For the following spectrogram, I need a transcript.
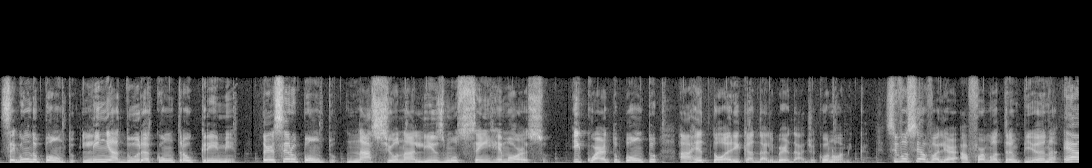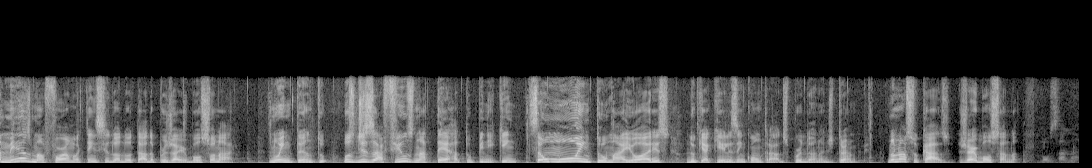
Segundo ponto, linha dura contra o crime. Terceiro ponto, nacionalismo sem remorso. E quarto ponto, a retórica da liberdade econômica. Se você avaliar, a fórmula trampiana é a mesma fórmula que tem sido adotada por Jair Bolsonaro. No entanto, os desafios na terra tupiniquim são muito maiores do que aqueles encontrados por Donald Trump. No nosso caso, Jair Bolsonaro... Bolsonaro.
